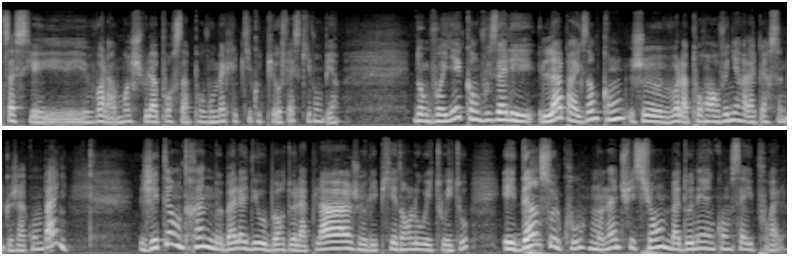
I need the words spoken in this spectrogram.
Ça, c'est. Voilà, moi, je suis là pour ça, pour vous mettre les petits coups de pied aux fesses qui vont bien. Donc, vous voyez, quand vous allez. Là, par exemple, quand je. Voilà, pour en revenir à la personne que j'accompagne, J'étais en train de me balader au bord de la plage, les pieds dans l'eau et tout et tout, et d'un seul coup, mon intuition m'a donné un conseil pour elle.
